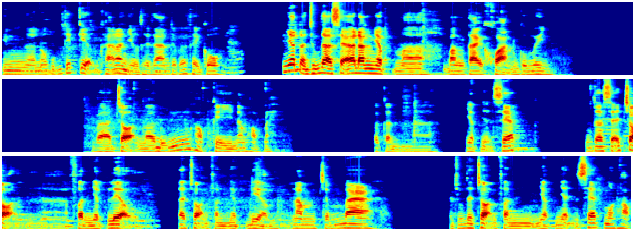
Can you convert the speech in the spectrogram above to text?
Nhưng uh, nó cũng tiết kiệm khá là nhiều thời gian cho các thầy cô. Thứ nhất là chúng ta sẽ đăng nhập mà bằng tài khoản của mình và chọn là đúng học kỳ năm học này. Ta cần uh, nhập nhận xét. Chúng ta sẽ chọn uh, phần nhập liệu ta chọn phần nhập điểm 5.3 chúng ta chọn phần nhập nhận xét môn học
